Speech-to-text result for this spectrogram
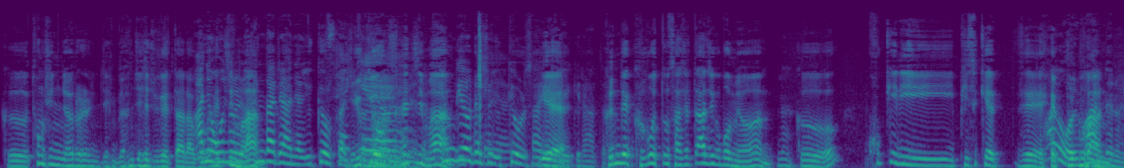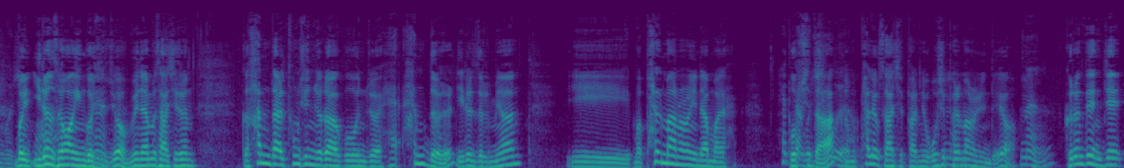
그 통신료를 이제 면제해주겠다라고 아니 오늘 했지만 한 달이 아니라 6개월까지. 6개월에서 했지만 3개월에서 6개월 사이 예. 얘기를 하더라고요. 근데 그것도 사실 따지고 보면 네. 그 코끼리 비스켓에 안 불과한. 뭐 이런 상황인 네, 것이죠. 왜냐하면 사실은 그 한 달 통신료라고 이제 해- 한들 예를 들면 이 뭐 8만 원이나 뭐 봅시다. 치고요. 그럼 848이 58만 원인데요. 네. 그런데 이제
